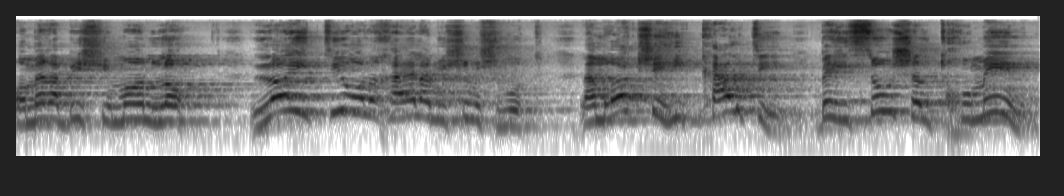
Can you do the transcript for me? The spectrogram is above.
אומר רבי שמעון לא, לא התירו לך אלא משום שבות. למרות שהקלתי באיסור של תחומין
